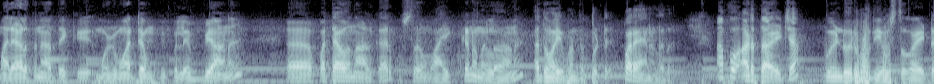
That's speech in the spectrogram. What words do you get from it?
മലയാളത്തിനകത്തേക്ക് മൊഴിമാറ്റം ഇപ്പോൾ ലഭ്യമാണ്. പറ്റാവുന്ന ആൾക്കാർ പുസ്തകം വായിക്കണം എന്നുള്ളതാണ് അതുമായി ബന്ധപ്പെട്ട് പറയാനുള്ളത്. അപ്പോൾ അടുത്ത ആഴ്ച വീണ്ടും ഒരു പുതിയ പുസ്തകമായിട്ട്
